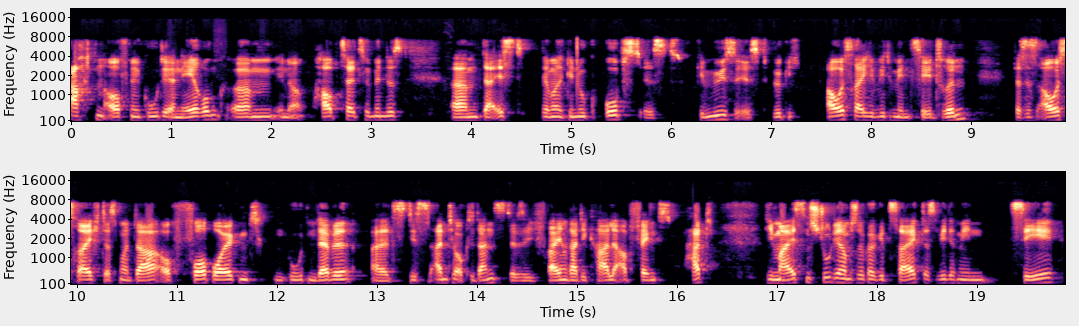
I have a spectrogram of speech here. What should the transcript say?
achten auf eine gute Ernährung, ähm, in der Hauptzeit zumindest. Ähm, da ist, wenn man genug Obst isst, Gemüse isst, wirklich ausreichend Vitamin C drin. Das ist ausreichend, dass man da auch vorbeugend einen guten Level als dieses Antioxidant, der sich freien Radikale abfängt, hat. Die meisten Studien haben sogar gezeigt, dass Vitamin C,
